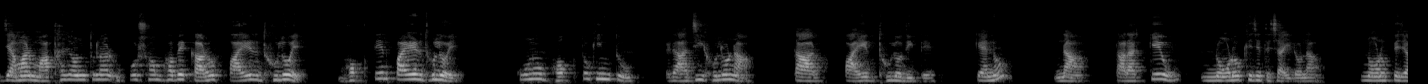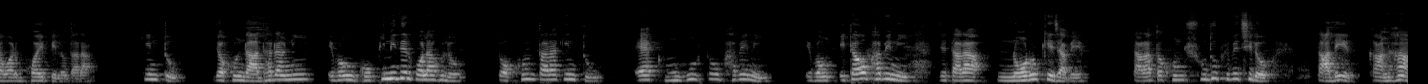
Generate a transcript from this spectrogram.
যে আমার মাথা যন্ত্রণার উপশম হবে কারও পায়ের ধুলোয়, ভক্তের পায়ের ধুলোয়, কোনো ভক্ত কিন্তু রাজি হলো না তার পায়ের ধুলো দিতে। কেন? না, তারা কেউ নরকে যেতে চাইল না। নরকে যাওয়ার ভয় পেল তারা। কিন্তু যখন রাধারানী এবং গোপিনীদের বলা হলো, তখন তারা কিন্তু এক মুহূর্ত ভাবেনি এবং এটাও ভাবেনি যে তারা নরকে যাবে। তারা তখন শুধু ভেবেছিল তাদের কানহা,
